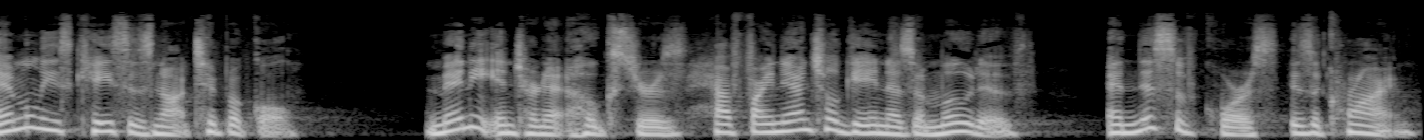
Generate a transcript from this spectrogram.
Emily's case is not typical. Many internet hoaxers have financial gain as a motive, and this, of course, is a crime.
